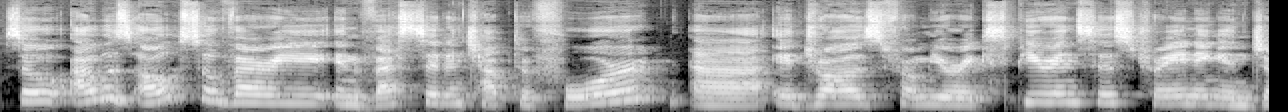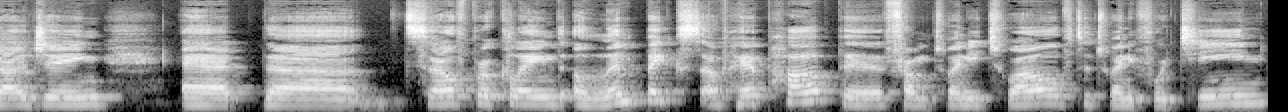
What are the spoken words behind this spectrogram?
So I was also very invested in chapter four. Uh, it draws from your experiences training and judging at the self proclaimed Olympics of hip hop uh, from 2012 to 2014.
